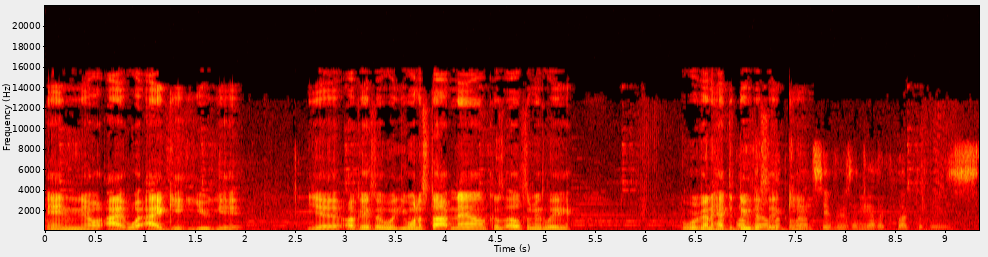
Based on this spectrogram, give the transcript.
and you know I what I get you get. Yeah. Okay. So what, you want to stop now? Because ultimately we're gonna have to Well, do I'm this look again. around see if there's any other collectibles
